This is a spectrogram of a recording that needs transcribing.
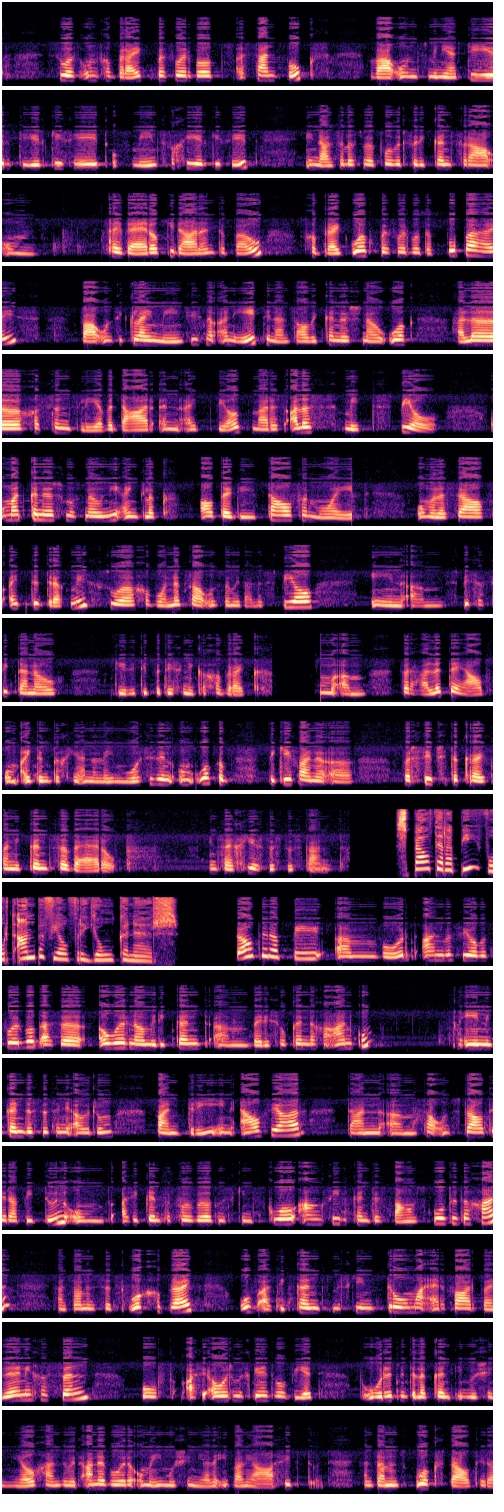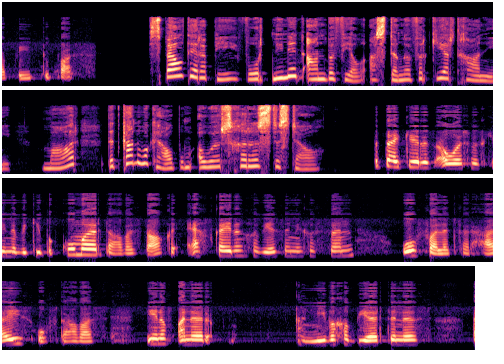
soos ons gebruik byvoorbeeld 'n sandboks waar ons miniatuur diertjies het of mensfiguurtjies het en dan sal ons byvoorbeeld vir die kind vra om sy wêreldjie daarin te bou. Ons gebruik ook byvoorbeeld 'n poppehuis waar ons die klein mensies nou in het en dan sal die kinders nou ook hulle gesinslewe daarin uitbeeld, maar dit is alles met speel. Omdat kinders mos nou nie eintlik altyd die taal vermoë het om hulle self uit te druk nie. So gewoonlik sal ons nou met hulle speel en um spesifiek dan nou hierdie tipe tegnieke gebruik om um vir hulle te help om uiting te gee aan hulle emosies en om ook 'n bietjie van 'n uh, persepsie te kry van die kind se wêreld en sy geestestoestand. Spelterapie word aanbeveel vir jong kinders. Spelterapie um, word aanbeveel byvoorbeeld as 'n ouer nou met die kind um, by die sielkundige aankom. En die kind is tussen die ouderdom van 3 en 11 jaar, dan um, sal ons spelterapie doen om as die kind byvoorbeeld miskien skoolangs het, die kind is bang om skool toe te gaan, dan sal ons dit ook gebruik. Of as die kind miskien trauma ervaar binne in die gesin of as die ouers miskien net wil weet hoe dit met hulle kind emosioneel gaan, so met ander woorde om 'n emosionele evaluasie te doen. Dan sal ons ook spelterapie toepas. Spelterapie word nie net aanbeveel as dinge verkeerd gaan nie, maar dit kan ook help om ouers gerus te stel. Partykeer is ouers miskien 'n bietjie bekommerd, daar was dalk 'n egskeiding gewees in die gesin of hulle het verhuis of daar was een of ander 'n nuwe gebeurtenis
